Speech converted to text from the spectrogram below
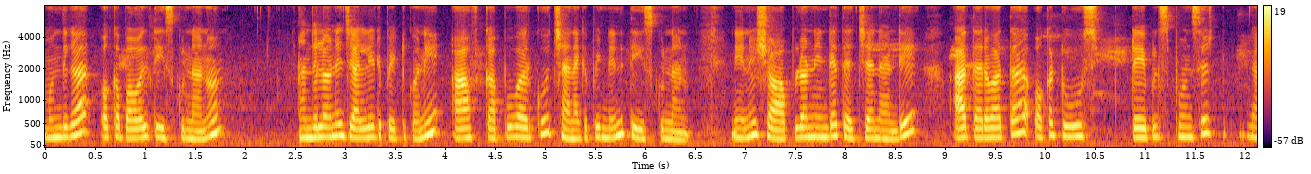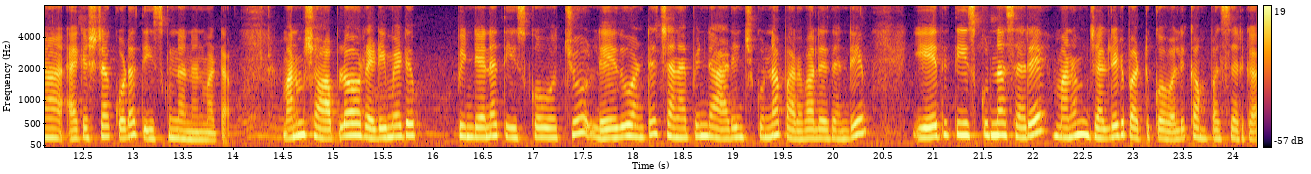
ముందుగా ఒక బౌల్ తీసుకున్నాను. అందులోనే జల్లెడ పెట్టుకొని హాఫ్ కప్పు వరకు శనగపిండిని తీసుకున్నాను. నేను షాప్లో నిండే తెచ్చానండి. ఆ తర్వాత ఒక టూ టేబుల్ స్పూన్స్ ఎక్స్ట్రా కూడా తీసుకున్నాను అనమాట మనం షాప్లో రెడీమేడ్ పిండి అయినా తీసుకోవచ్చు. లేదు అంటే శనగపిండి ఆడించుకున్నా పర్వాలేదండి. ఏది తీసుకున్నా సరే మనం జల్లెడ పట్టుకోవాలి కంపల్సరిగా.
